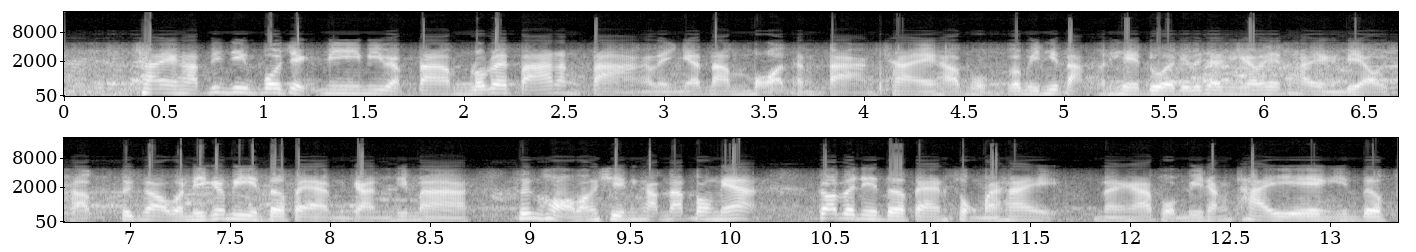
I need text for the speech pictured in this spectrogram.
ให้ใช่ครับจริงๆโปรเจกต์มีมีแบบตามรถไฟฟ้าต่างๆอะไรเงี้ยตามบอร์ดต่างๆ ใช่ครับผมก็มีที่ต่างประเทศด้วยที่ไม่ใช่มีแค่ประเทศไทยอย่างเดียวครับ ซึ่งก็วันนี้ก็มีอินเตอร์แฟนเหมือนกันที่มา ซึ่งของบางชิ้นครับนับตรงเนี้ยก็เป็นอินเตอร์แฟนส่งมาให้นะครับผมมีทั้งไทยเองอินเตอร์แฟ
